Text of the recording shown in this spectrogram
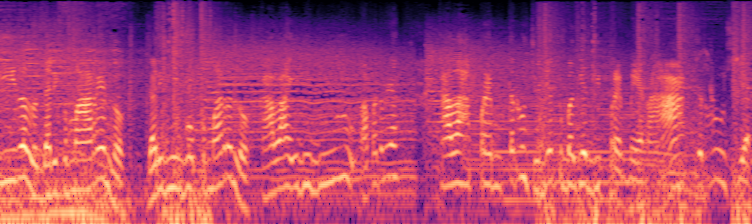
Gila loh dari kemarin loh, dari minggu kemarin loh, kalah ini dulu, apa namanya? Kalah prem terus, dia kebagian di prem merah terus ya.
